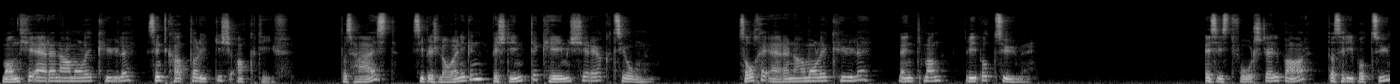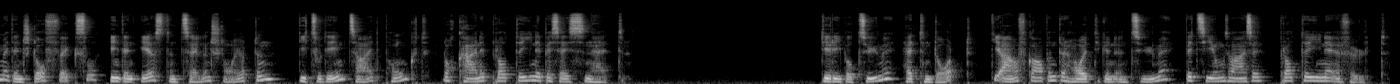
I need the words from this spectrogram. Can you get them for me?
Manche RNA-Moleküle sind katalytisch aktiv. Das heißt, sie beschleunigen bestimmte chemische Reaktionen. Solche RNA-Moleküle nennt man Ribozyme. Es ist vorstellbar, dass Ribozyme den Stoffwechsel in den ersten Zellen steuerten, die zu dem Zeitpunkt noch keine Proteine besessen hätten. Die Ribozyme hätten dort die Aufgaben der heutigen Enzyme bzw. Proteine erfüllt.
